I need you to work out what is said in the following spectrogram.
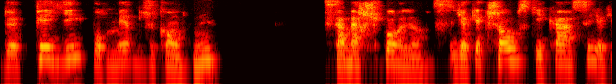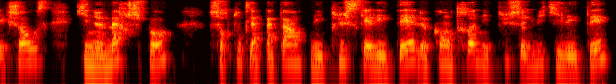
de payer pour mettre du contenu. Ça marche pas, là. Il y a quelque chose qui est cassé, il y a quelque chose qui ne marche pas, surtout que la patente n'est plus ce qu'elle était, le contrat n'est plus celui qu'il était.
